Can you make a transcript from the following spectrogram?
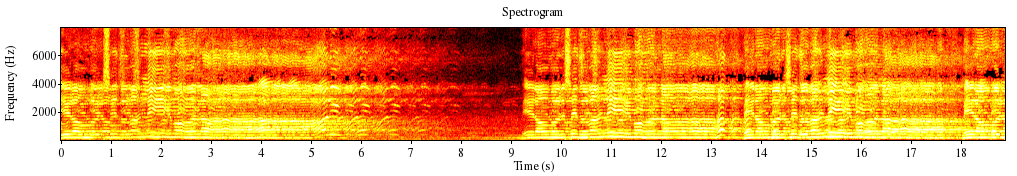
मेरा मुर्शिद वाले मौला मेरा मुर्शिद वाले मौला मेरा मुर्शिद अली मौला मेरा मुर्शिद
